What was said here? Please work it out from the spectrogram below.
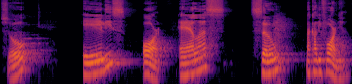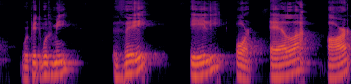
So, eles or elas são da Califórnia. Repeat with me. They, ele or ela are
